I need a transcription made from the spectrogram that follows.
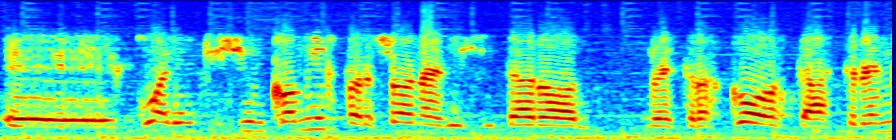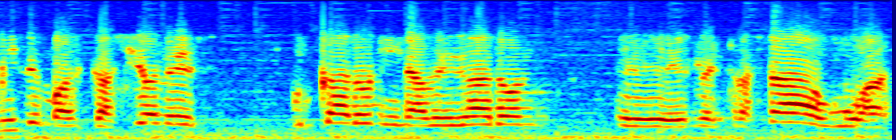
eh, 45.000 personas visitaron nuestras costas, 3.000 embarcaciones buscaron y navegaron eh, nuestras aguas,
